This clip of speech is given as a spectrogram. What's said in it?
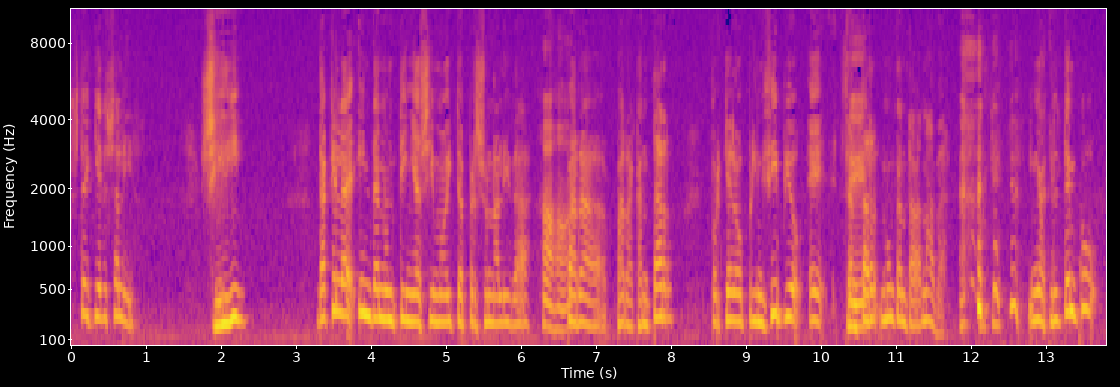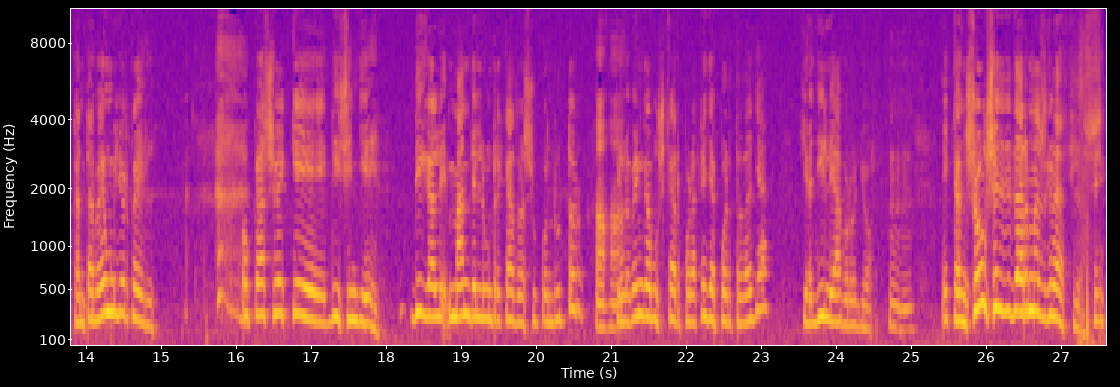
"Usted quere salir?" Sí, Daquela ainda non tiña así moita personalidade uh -huh. para, para cantar, porque era o principio e cantar sí. non cantaba nada. Porque en aquel tempo cantaba eu mellor que el. O caso é que dixenlle, dígale, mándele un recado a su conductor uh -huh. que lo venga a buscar por aquella puerta de allá, que allí le abro yo. Uh -huh. E cansouse de dar máis gracias. Sí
